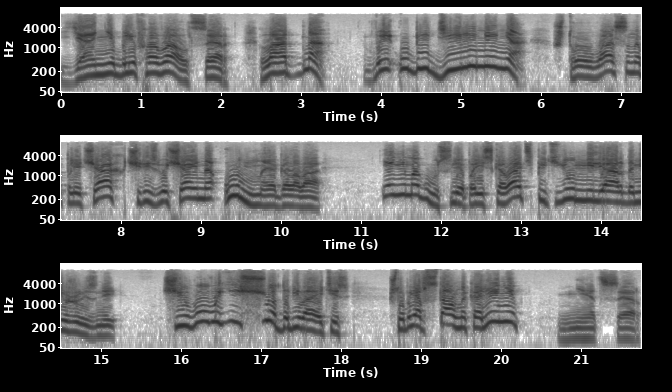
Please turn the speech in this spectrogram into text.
«Я не блефовал, сэр. Ладно, вы убедили меня, что у вас на плечах чрезвычайно умная голова» Я не могу слепо рисковать пятью миллиардами жизней. Чего вы еще добиваетесь? Чтобы я встал на колени? Нет, сэр.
